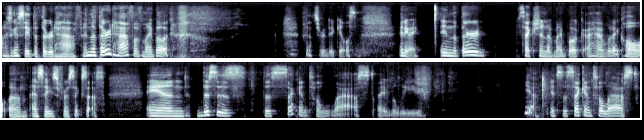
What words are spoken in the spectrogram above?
I was going to say the third half, in the third half of my book. That's ridiculous. Anyway, in the third section of my book, I have what I call um, essays for success. And this is the second to last, I believe. Yeah, it's the second to last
